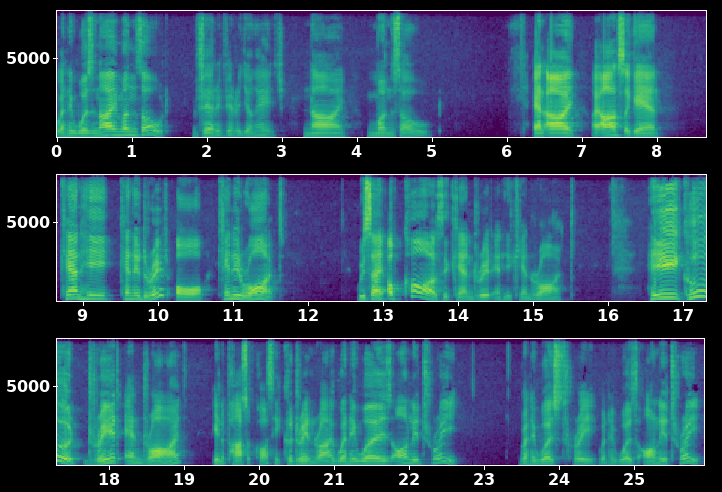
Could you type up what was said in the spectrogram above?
when he was nine months old. Very, very young age, nine months old. And I, I ask again, can he, can he read or can he write? We say, of course he can read and he can write. He could read and write. In the past, of course, he could read and write when he was only three. When he was three. When he was only three.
